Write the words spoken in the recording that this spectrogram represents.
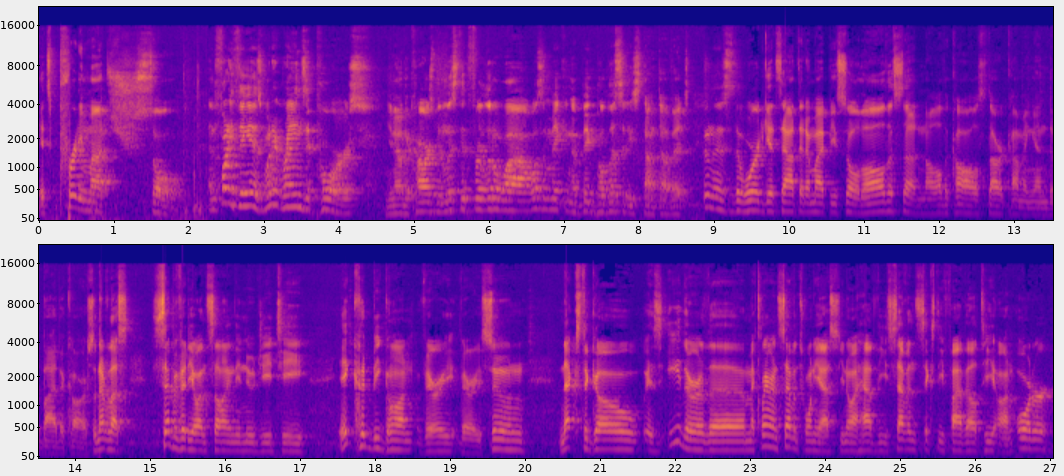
It's pretty much sold. And the funny thing is, when it rains, it pours. You know, the car's been listed for a little while. I wasn't making a big publicity stunt of it. As soon as the word gets out that it might be sold, all of a sudden, all the calls start coming in to buy the car. So nevertheless, separate video on selling the new GT. It could be gone very, very soon. Next to go is either the McLaren 720S. You know, I have the 765 LT on order,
